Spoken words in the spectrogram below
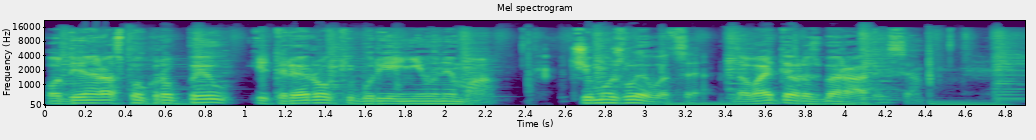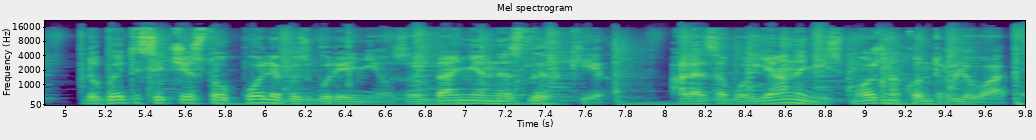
Один раз покропив і три роки бур'янів нема. Чи можливо це? Давайте розбиратися. Добитися чистого поля без бур'янів завдання не з легких, але забур'яненість можна контролювати.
